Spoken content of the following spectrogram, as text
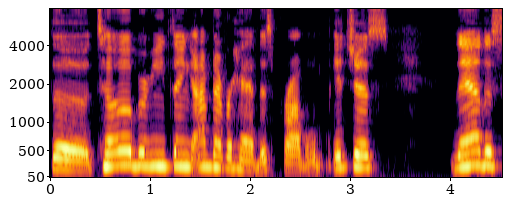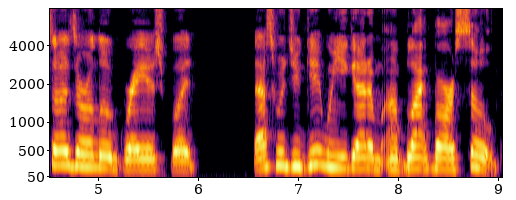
the tub or anything. I've never had this problem. It just, now the suds are a little grayish, but that's what you get when you got a, a black bar soap.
